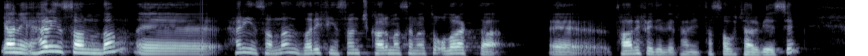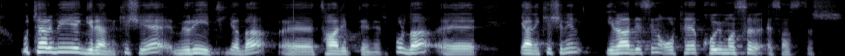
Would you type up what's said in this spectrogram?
Yani her insandan eee, her insandan zarif insan çıkarma sanatı olarak da eee, tarif edilir hani tasavvuf terbiyesi. Bu terbiyeye giren kişiye mürit ya da eee, talip denir. Burada eee, yani kişinin iradesini ortaya koyması esastır.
